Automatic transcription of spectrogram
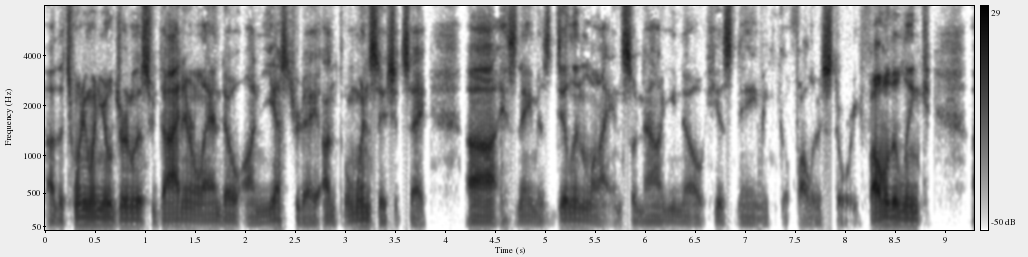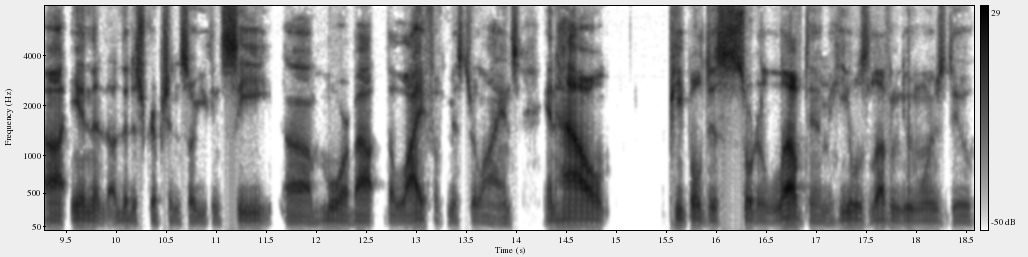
uh, the 21 year old journalist who died in Orlando on yesterday, on, on Wednesday, I should say, uh, his name is Dylan Lyons. So now you know his name. Can go follow his story. Follow the link uh, in the, the description so you can see uh, more about the life of Mr. Lyons and how people just sort of loved him. He was loving doing what he was do,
